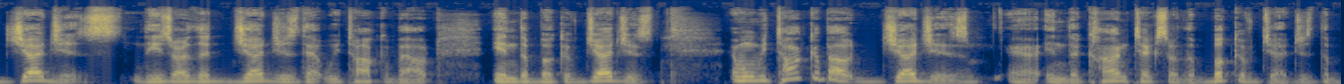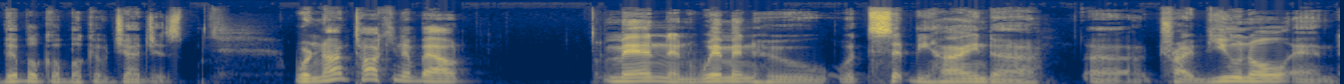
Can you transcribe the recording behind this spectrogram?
judges. These are the judges that we talk about in the book of Judges. And when we talk about judges uh, in the context of the book of Judges, the biblical book of Judges, we're not talking about men and women who would sit behind a, a tribunal and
